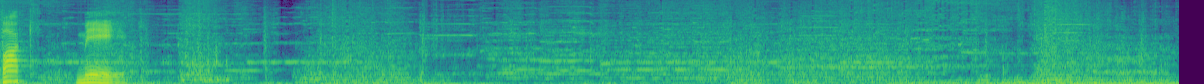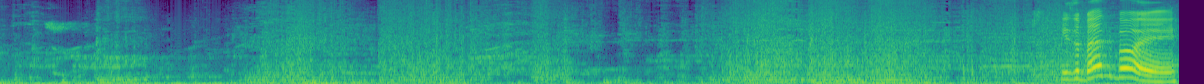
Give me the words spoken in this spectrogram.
Fuck me. He's a bad boy.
